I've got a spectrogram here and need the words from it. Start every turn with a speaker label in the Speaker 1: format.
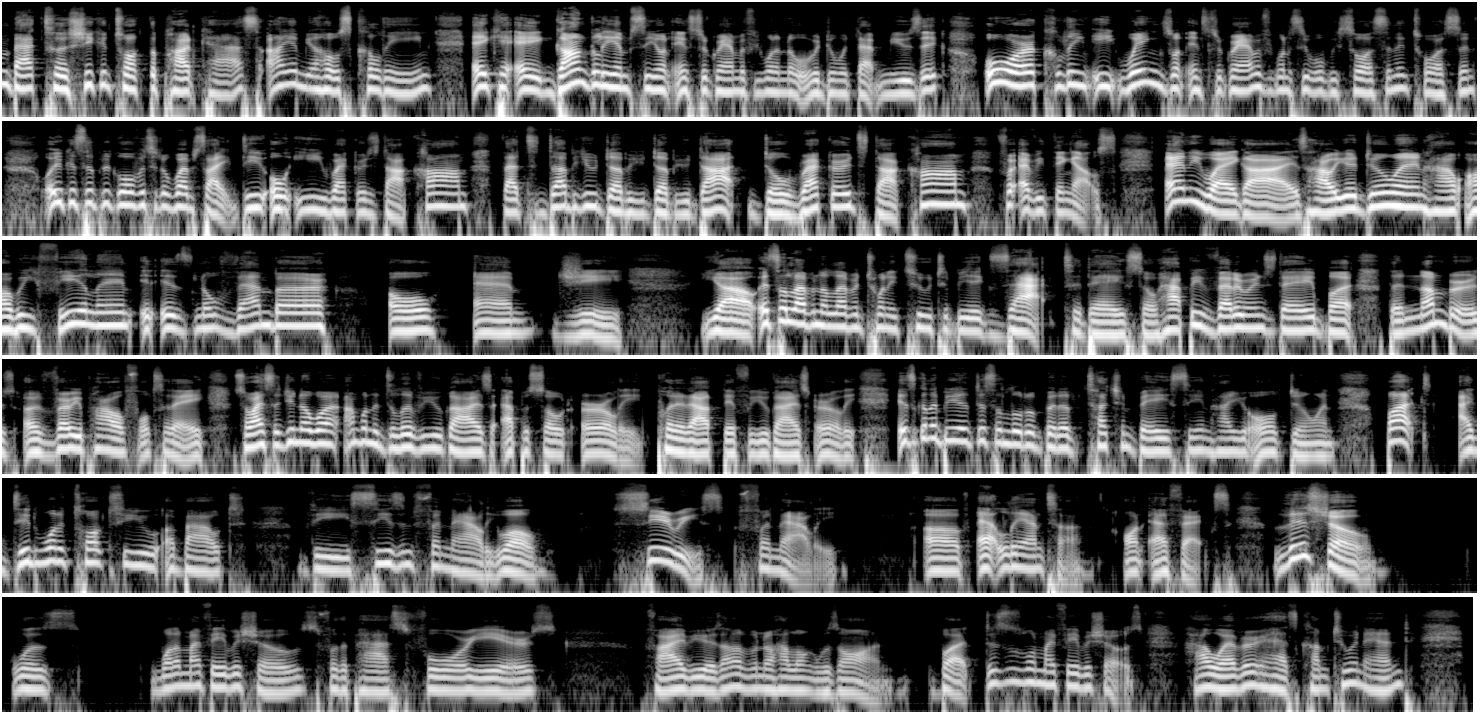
Speaker 1: Welcome back to She Can Talk the podcast. I am your host, Colleen, aka Gongly MC on Instagram if you want to know what we're doing with that music, or Colleen Eat Wings on Instagram if you want to see what we're saucing and tossing, or you can simply go over to the website, doerecords.com. That's www.dorecords.com for everything else. Anyway, guys, how are you doing? How are we feeling? It is November. OMG. Yo, it's 11 11 22 to be exact today. So happy Veterans Day, but the numbers are very powerful today. So I said, you know what? I'm going to deliver you guys an episode early, put it out there for you guys early. It's going to be just a little bit of touch and base, seeing how you're all doing. But I did want to talk to you about the season finale, well, series finale of Atlanta on FX. This show was one of my favorite shows for the past four years, five years. I don't even know how long it was on but this is one of my favorite shows. However, it has come to an end,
